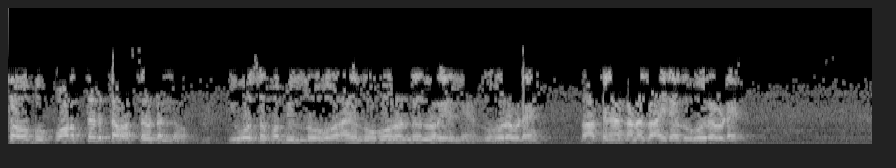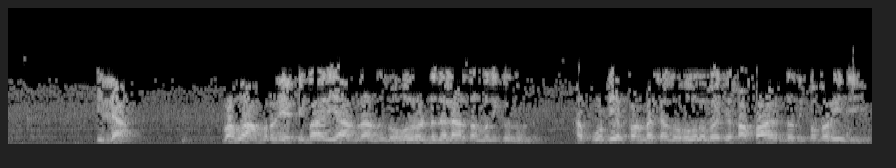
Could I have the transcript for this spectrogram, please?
സൗബ് പുറത്തെടുത്ത വസ്ത്രം ഉണ്ടല്ലോ. യൂസഫ് ബിൻ ദുഹൂർ അതിന് ദുഹൂറുണ്ട് എന്ന് പറയില്ലേ? ദുഹൂർ എവിടെ? ദാത്തനാക്കാണ് സായിര ദുഹൂർ എവിടെ? ഇല്ല. ബഹു അമ്രൻ എത്തിബാരി അമ്രാണ്. ദുഹൂർ ഉണ്ടെന്ന് എല്ലാവരും സമ്മതിക്കുന്നുണ്ട്. അത് പൂട്ടിയപ്പം വെച്ചാൽ ദുഹൂർ പോയിട്ട് ഹഫ ഉണ്ടെന്ന് ഇപ്പം പറയുകയും ചെയ്യും.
